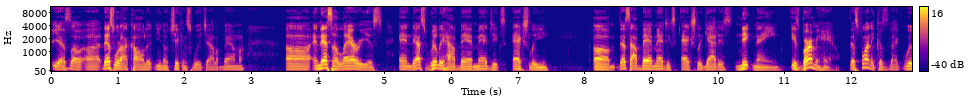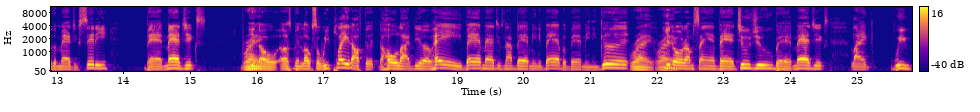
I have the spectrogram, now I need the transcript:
yeah, so uh, that's what I call it. You know, Chicken Switch, Alabama, uh, and that's hilarious. And that's really how Bad Magic's actually. Um, that's how Bad Magic's actually got his nickname. Is Birmingham. That's funny because like we're the Magic City, Bad Magics. You know, us being local. So we played off the, the whole idea of hey, bad magic's not bad meaning bad, but bad meaning good. Right, right. You know what I'm saying? Bad juju, bad magics. Like we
